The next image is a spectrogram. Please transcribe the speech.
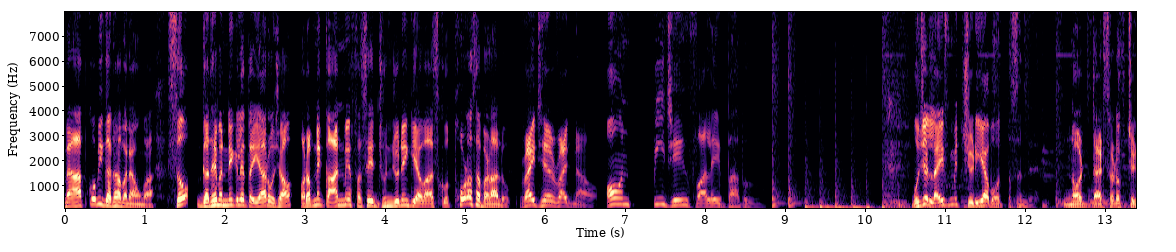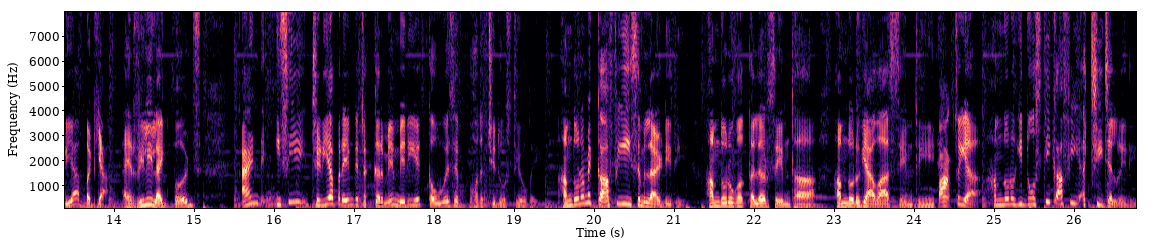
मैं आपको भी गधा बनाऊँगा। सो so, गधे बनने के लिए तैयार हो जाओ और अपने कान में फंसे झुंझुने की आवाज़ को थोड़ा सा बढ़ा लो। Right here right now on PJ Wale Babu. मुझे लाइफ में चिड़िया बहुत पसंद है। Not that sort of chidiya but yeah I really like birds and इसी चिड़िया प्रेम के चक्कर में मेरी एक कौवे से बहुत अच्छी दोस्ती हो गई। हम दोनों में काफ़ी सिमिलैरिटी थी। हम दोनों का कलर सेम था, हम दोनों की आवाज़ सेम थी। तो या हम दोनों की दोस्ती काफ़ी अच्छी चल रही थी।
